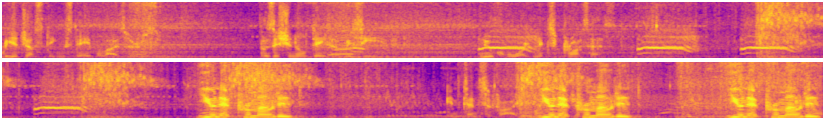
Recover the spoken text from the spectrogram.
Readjusting stabilizers. Positional data received. New coordinates processed. Unit promoted. Intensifying. Unit promoted. Unit promoted.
